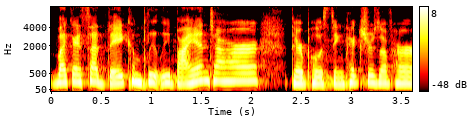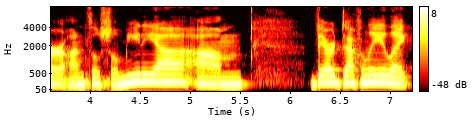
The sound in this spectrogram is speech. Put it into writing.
Like I said, they completely buy into her. They're posting pictures of her on social media. Um, they're definitely like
